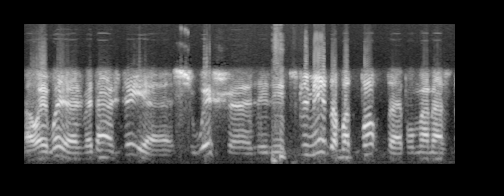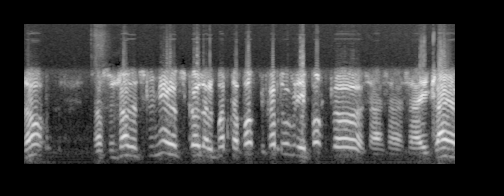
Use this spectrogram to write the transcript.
Ah ouais, moi, euh, je m'étais acheté euh, Swish, euh, des, des petites lumières de bas de porte euh, pour ma Mazda. Ça, C'est le genre de petites lumières là, tu colles dans le bas de ta porte, puis quand tu ouvres les portes, là, ça, ça, ça éclaire,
